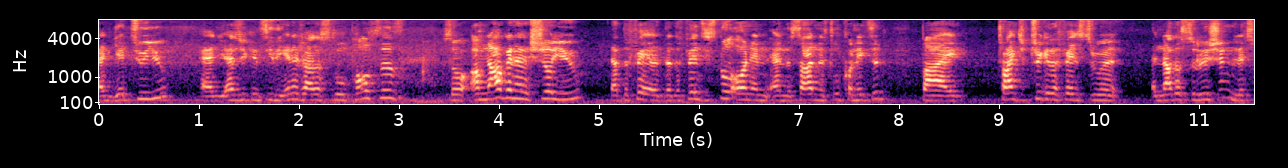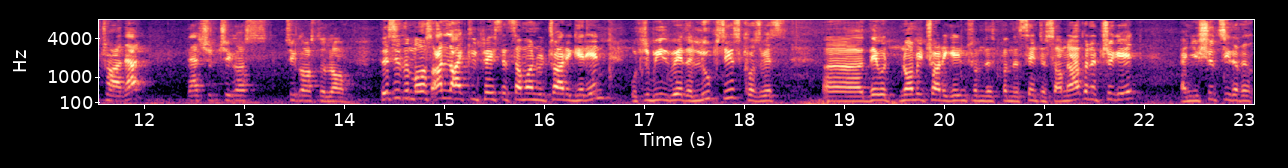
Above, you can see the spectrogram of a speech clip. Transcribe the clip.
and get to you. And as you can see, the energizer still pulses. So I'm now going to show you that the that the fence is still on and, and the siren is still connected by trying to trigger the fence through a, another solution. Let's try that. That should trigger us to cross the law. This is the most unlikely place that someone would try to get in, which would be where the loops is, because uh, they would normally try to get in from the from the center. So I'm now going to trigger it, and you should see that the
